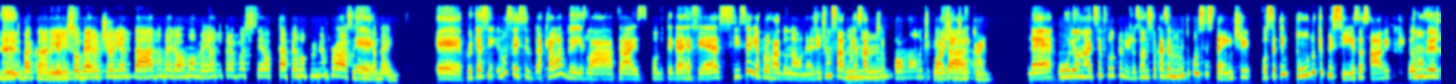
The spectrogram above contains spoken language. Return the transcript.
Muito bacana. E eles souberam te orientar do melhor momento para você optar pelo Premium Processing É, também. é, porque assim, eu não sei se daquela vez lá atrás, quando teve a RFS, se seria aprovado ou não, né? A gente não sabe, porque sabe que Uhum. qual mão de qual a gente que cai. Exato. Né? O Leonardo sempre falou para mim, Josana, seu caso é muito consistente, você tem tudo que precisa, sabe? Eu não vejo,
